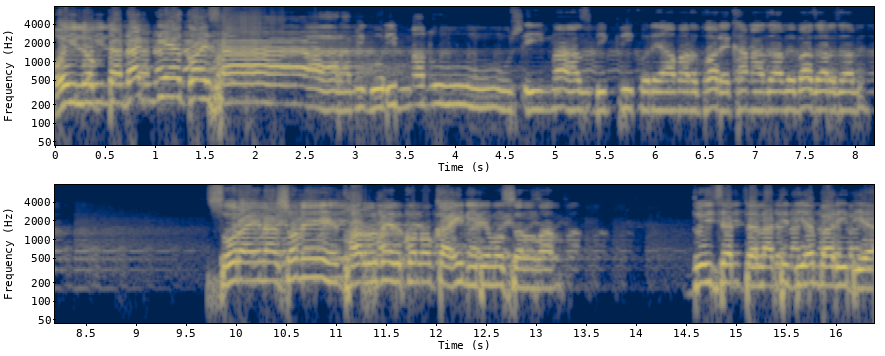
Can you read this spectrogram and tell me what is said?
ওই লোকটা ডাক দিয়া কয়, স্যার, আমি গরিব মানুষ, এই মাছ বিক্রি করে আমার ঘরে খানা যাবে, বাজার যাবে। সোরাই না শোনে ধর্মের কোন কাহিনী রে মুসলমান। দুই চারটা লাঠি দিয়া, বাড়ি দিয়া,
